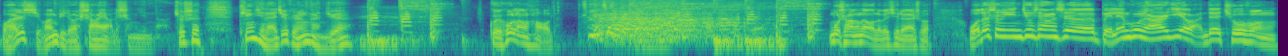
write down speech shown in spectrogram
我还是喜欢比较沙哑的声音的，就是听起来就给人感觉鬼哭狼嚎的。木昌到了微信留言说：“我的声音就像是北莲公园夜晚的秋风。”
